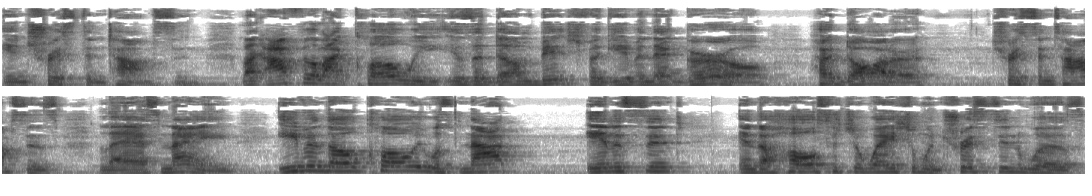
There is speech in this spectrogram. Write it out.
and Tristan Thompson. Like I feel like Khloe is a dumb bitch for giving that girl her daughter Tristan Thompson's last name, even though Khloe was not innocent in the whole situation when Tristan was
